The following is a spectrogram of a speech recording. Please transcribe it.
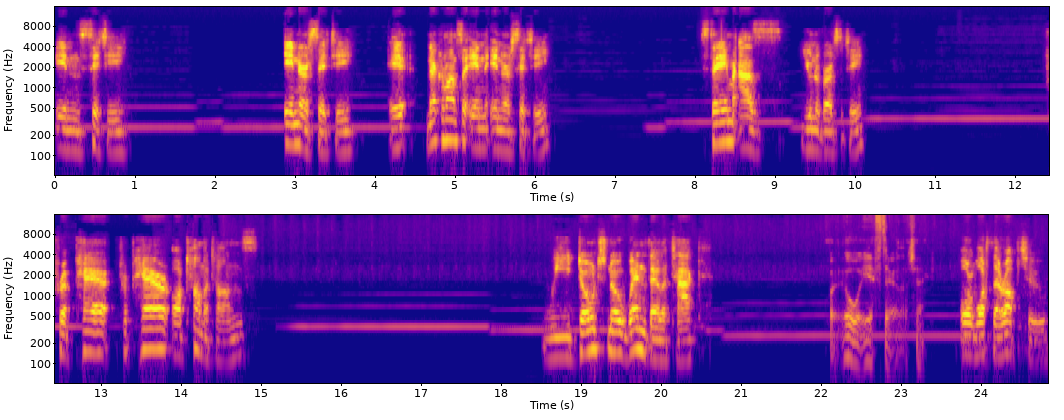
in city. Inner city. I, Necromancer in inner city. Same as university. Prepare prepare automatons. We don't know when they'll attack Or, or if they'll attack. or what they're up to,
